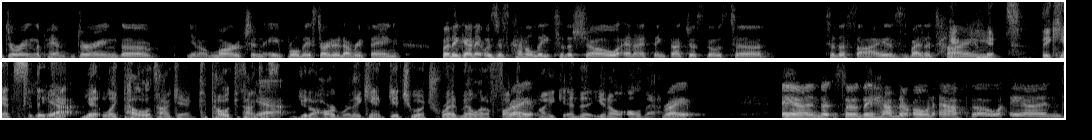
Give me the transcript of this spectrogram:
during the pan during the you know March and April they started everything, but again it was just kind of late to the show and I think that just goes to to the size by the time hit. they can't they yeah. can't hit like Peloton can. Peloton can yeah. you the hardware. They can't get you a treadmill and a fucking right. bike and the you know all that. Right. And so they have their own app though, and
